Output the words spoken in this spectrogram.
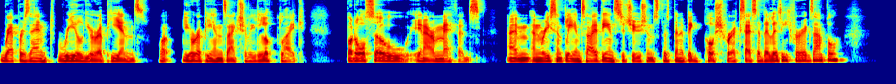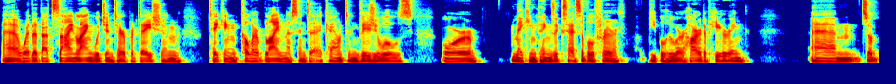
represent real Europeans, what Europeans actually look like, but also in our methods. Um, and recently, inside the institutions, there's been a big push for accessibility, for example, uh, whether that's sign language interpretation, taking color blindness into account in visuals, or making things accessible for people who are hard of hearing. Um, so,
